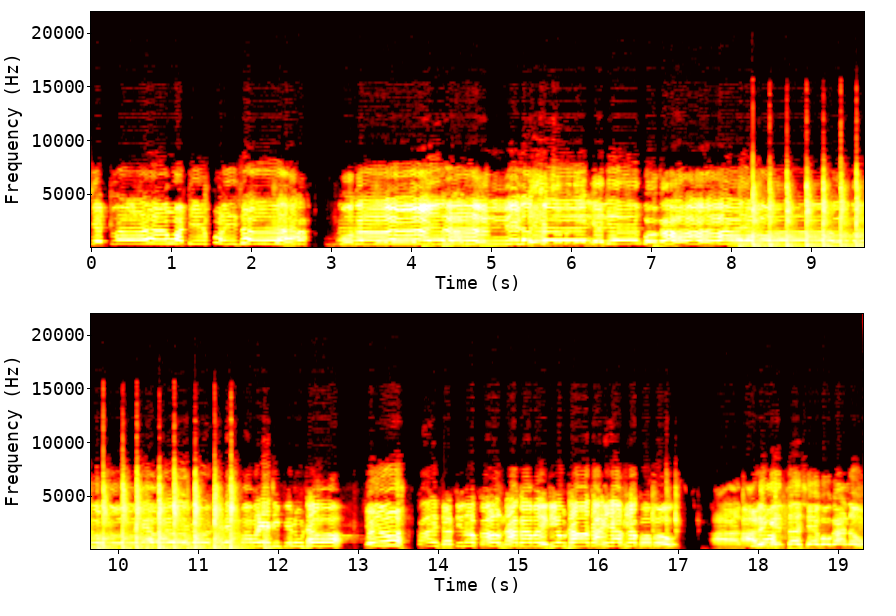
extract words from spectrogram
જેટલા વાટી પડી છે ગોગાઈને એ શબ્દ ગોગા. પેલું ઉઠાવો કયું? ધરતી ધરતીનો કાળો નાગ આવે રી ઉઠાવો તાણી આવશે ગોગો ગોગાનું.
